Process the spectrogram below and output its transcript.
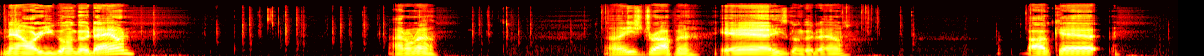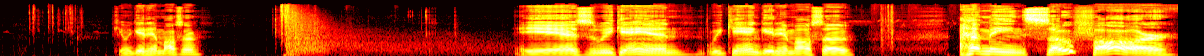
Now, are you to go down? I don't know. Oh, he's dropping. Yeah, he's to go down. Bobcat. Can we get him also? Yes, we can. We can get him also. I mean, so far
